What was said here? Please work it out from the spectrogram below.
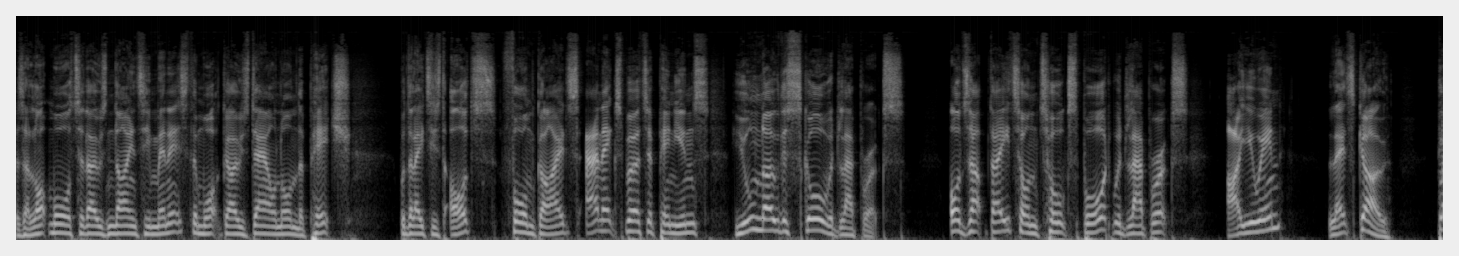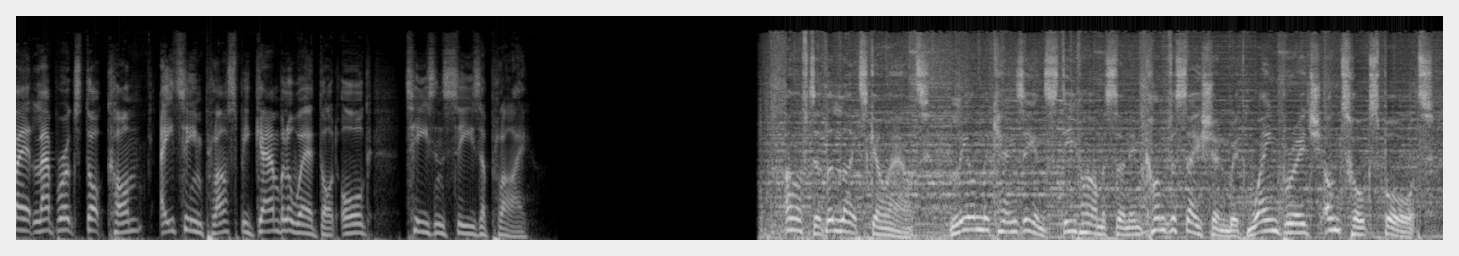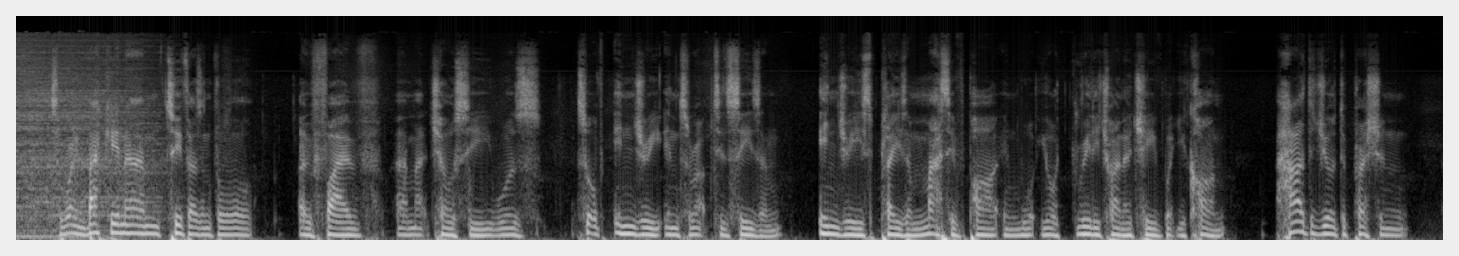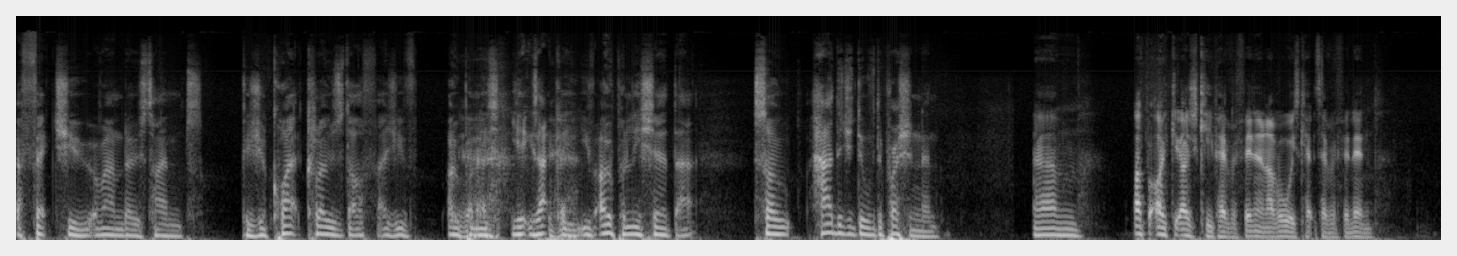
There's a lot more to those 90 minutes than what goes down on the pitch. With the latest odds, form guides, and expert opinions, you'll know the score with Ladbrokes. Odds update on Talk Sport with Ladbrokes. Are you in? Let's go. Play at ladbrokes.com, 18 plus, begambleaware.org. T's and C's apply. After the lights go out, Leon McKenzie and Steve Harmison in conversation with Wayne Bridge on Talk Sport. So Wayne, back in um, 2004, 05 um, at Chelsea was sort of injury interrupted season, injuries plays a massive part in what you're really trying to achieve, but you can't. How did your depression affect you around those times? Because you're quite closed off, as you've openly, Yeah. exactly, Yeah. you've openly shared that. So, how did you deal with depression then? Um, I, I, I just keep everything in. I've always kept everything in.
